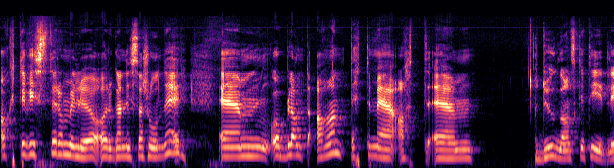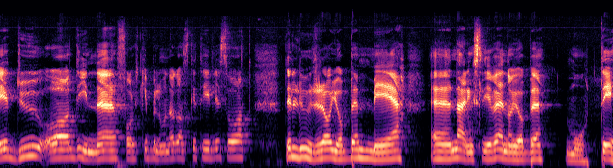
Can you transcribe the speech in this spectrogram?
miljøaktivister og miljøorganisasjoner. Um, og blant annet dette med at um, du ganske tidlig, du og dine folk i Bellona ganske tidlig så at det er lurere å jobbe med eh, næringslivet enn å jobbe mot de.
